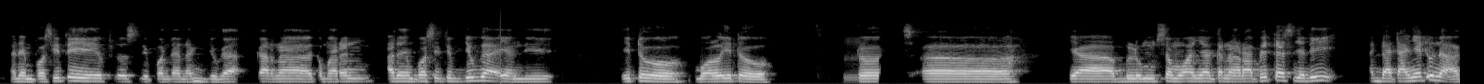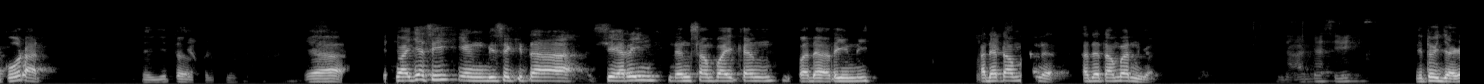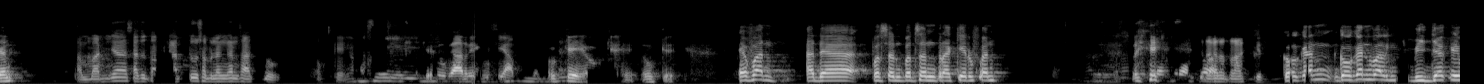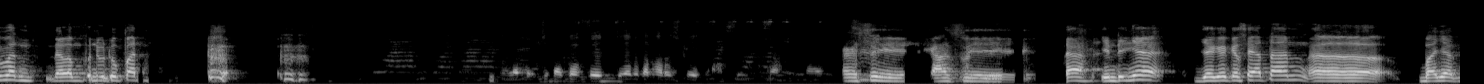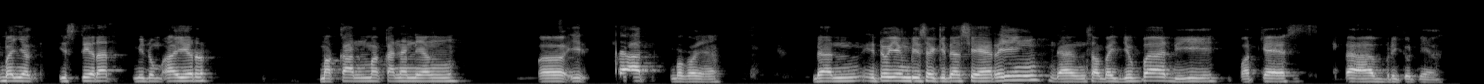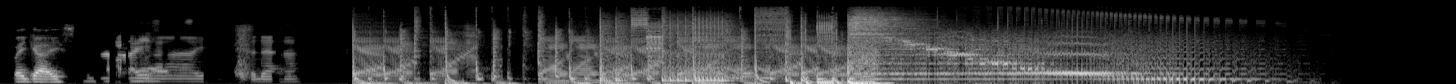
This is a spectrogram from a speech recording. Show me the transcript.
ada yang positif terus di Pontianak juga. Karena kemarin ada yang positif juga yang di itu mall itu. Hmm. terus uh, ya belum semuanya kena rapid test jadi datanya itu nggak akurat. Ya gitu. Ya itu aja sih yang bisa kita sharing dan sampaikan pada hari ini. Ada tambahan nggak? Ada tambahan nggak? Nggak ada sih. Itu aja kan tambahannya satu tambah satu sama dengan satu oke itu garing siap oke oke oke Evan ada pesan-pesan terakhir Van kata terakhir. Kau kan kau kan paling bijak Iman dalam penutupan. Walaupun kita COVID, kita tetap harus fit. Asik, asik. Nah, intinya jaga kesehatan, eh, banyak-banyak istirahat, minum air, makan makanan yang eh, sehat pokoknya. Dan itu yang bisa kita sharing dan sampai jumpa di podcast kita berikutnya. Bye guys. Bye. Bye. Dadah.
